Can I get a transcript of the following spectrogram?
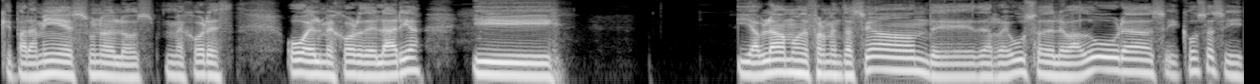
que para mí es uno de los mejores o el mejor del área. Y, y hablábamos de fermentación, de, de, reuso de levaduras y cosas. Y,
